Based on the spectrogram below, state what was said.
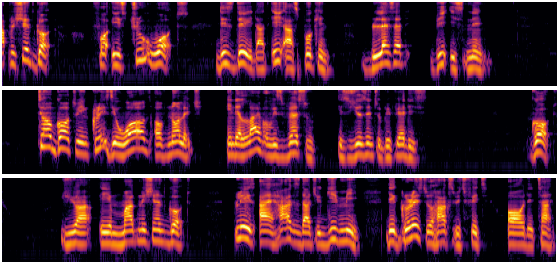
Appreciate God for his true words this day that he has spoken. Blessed be his name. Tell God to increase the words of knowledge in the life of his vessel is using to prepare this. God, you are a magnificent God. Please, I ask that you give me the grace to ask with faith all the time.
